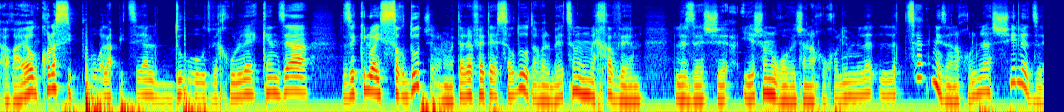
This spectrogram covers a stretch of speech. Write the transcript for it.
הרעיון, כל הסיפור על הפצעי ילדות וכולי, כן, זה, ה, זה כאילו ההישרדות שלנו, מתאר יפה את ההישרדות, אבל בעצם הוא מכוון לזה שיש לנו רובד שאנחנו יכולים לצאת מזה, אנחנו יכולים להשיל את זה.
